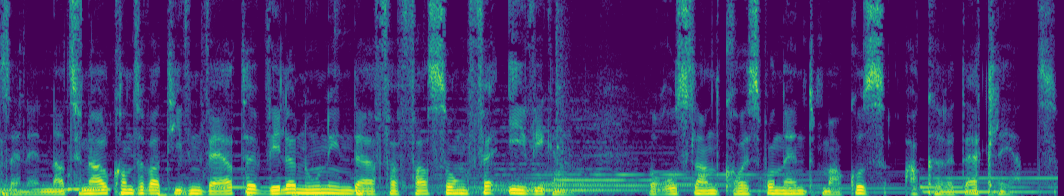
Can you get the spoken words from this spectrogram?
Seine nationalkonservativen Werte will er nun in der Verfassung verewigen. Russland-Korrespondent Markus Ackeret erklärt.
